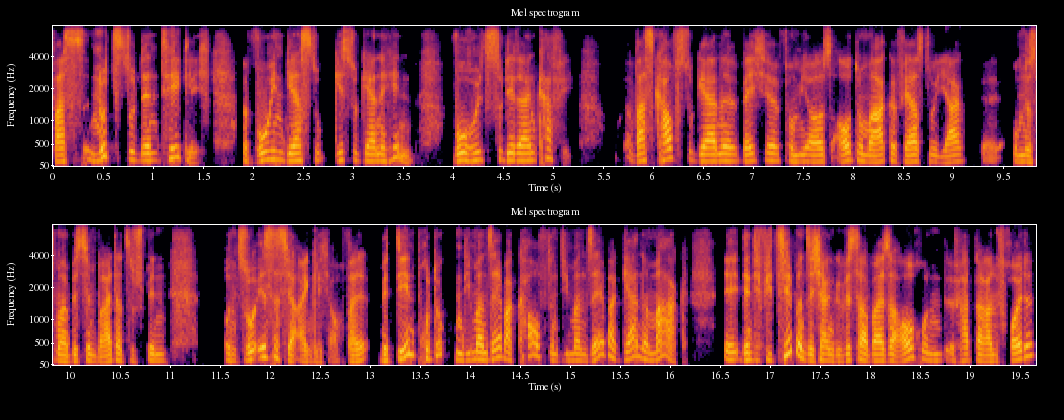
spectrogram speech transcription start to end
Was nutzt du denn täglich? Wohin gehst du, gehst du gerne hin? Wo holst du dir deinen Kaffee? was kaufst du gerne? Welche von mir aus Automarke fährst du? Ja, äh, um das mal ein bisschen breiter zu spinnen. Und so ist es ja eigentlich auch, weil mit den Produkten, die man selber kauft und die man selber gerne mag, äh, identifiziert man sich ja in gewisser Weise auch und hat daran Freude.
